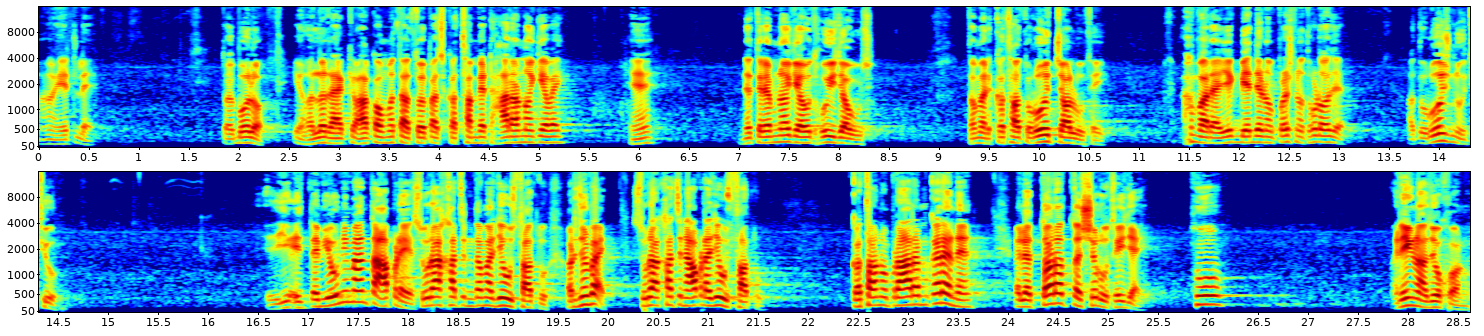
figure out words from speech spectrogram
હા, એટલે. તો બોલો, એ હલર હાકો હતા તો પાછું કથા બેઠ હારા ન કહેવાય. હે? નહીતર એમ ન કહેવું તો હોઈ જાવું છું. તમારી કથા તો રોજ ચાલુ થઈ. અમારે એક બે દેનો પ્રશ્ન થોડો છે. આ તો રોજનું થયું. તમે એવું નહીં માનતા આપણે, સુરા ખાચર તમારે જેવું જ થતું. અર્જુનભાઈ, સુરા ખાચર આપણા જેવું જ થતું. કથાનો પ્રારંભ કરે ને, એટલે તરત જ શરૂ થઈ જાય. હું? રીંગણા જોખવાનું.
